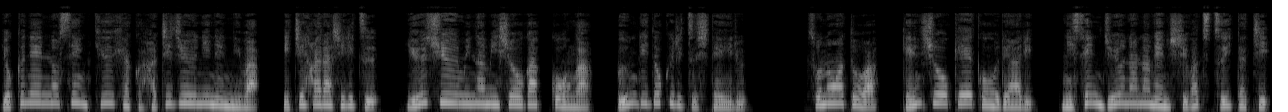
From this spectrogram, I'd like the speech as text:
翌年の1982年には、市原市立優秀南小学校が分離独立している。その後は減少傾向であり、2017年4月1日、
